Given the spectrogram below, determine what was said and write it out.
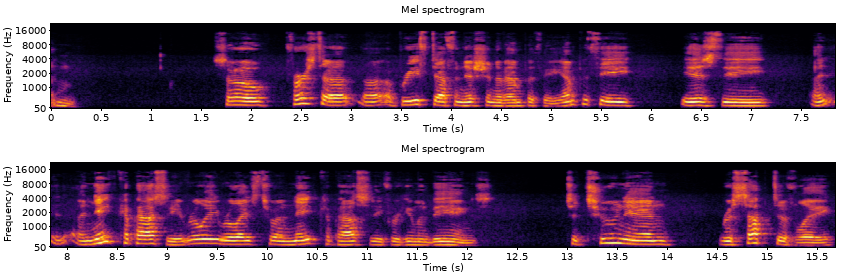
so, first, uh, a brief definition of empathy. Empathy is the innate capacity, it really relates to innate capacity for human beings to tune in receptively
